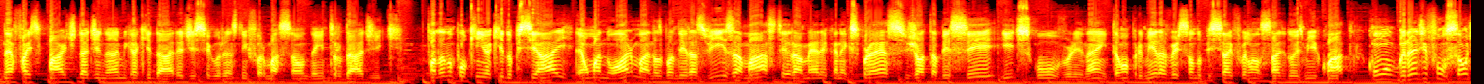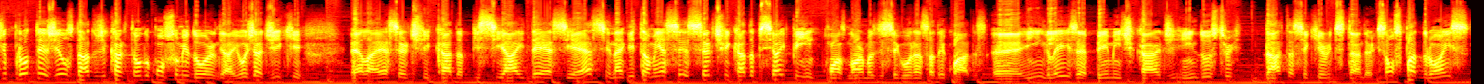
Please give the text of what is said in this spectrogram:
né, faz parte da dinâmica aqui da área de segurança da informação dentro da ADIC. Falando um pouquinho aqui do PCI, é uma norma das bandeiras Visa, Master, American Express, JBC e Discovery, né? Então a primeira versão do PCI foi lançada em 2004, com grande função de proteger os dados de cartão do consumidor. E aí hoje a DIC ela é certificada PCI DSS, né? E também é certificada PCI PIN com as normas de segurança adequadas. É, em inglês é Payment Card Industry Data Security Standard, que são os padrões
